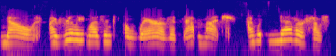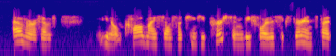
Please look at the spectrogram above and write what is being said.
no, I really wasn't aware of it that much. I would never have, ever have, you know, called myself a kinky person before this experience. But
